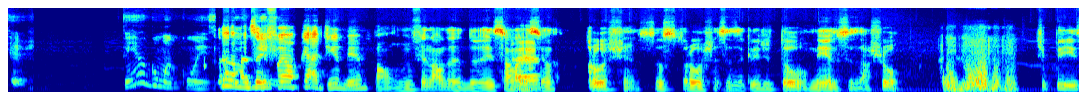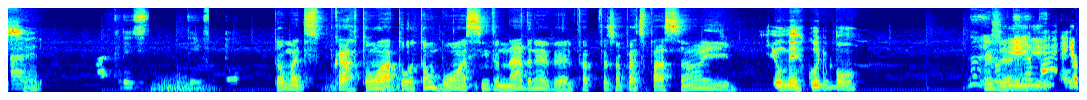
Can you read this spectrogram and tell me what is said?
Peter, tem alguma coisa. Não, mas aí foi uma piadinha mesmo, Paulo. No final do. do eles falaram é. assim, trouxas, seus trouxas, vocês acreditou mesmo? Vocês achou? tipo isso. Ah, acreditei. Toma, descartou um ator tão bom assim do nada, né, velho? Pra fazer uma participação e. E o Mercúrio bom. Não, pois é. E, e, a,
